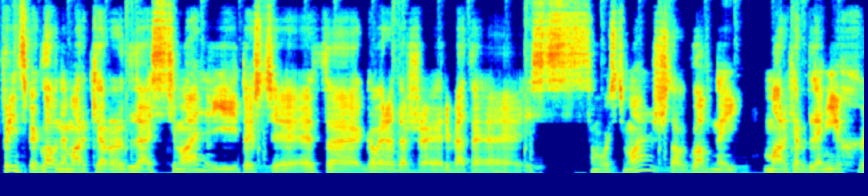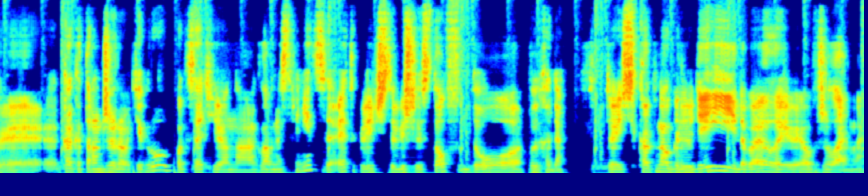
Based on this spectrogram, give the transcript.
в принципе, главный маркер для Steam, и то есть э, это говорят даже ребята из самого Steam, что главный маркер для них, э, как отранжировать игру, показать ее на главной странице, это количество виш-листов до выхода. То есть, как много людей добавило ее в желаемое.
